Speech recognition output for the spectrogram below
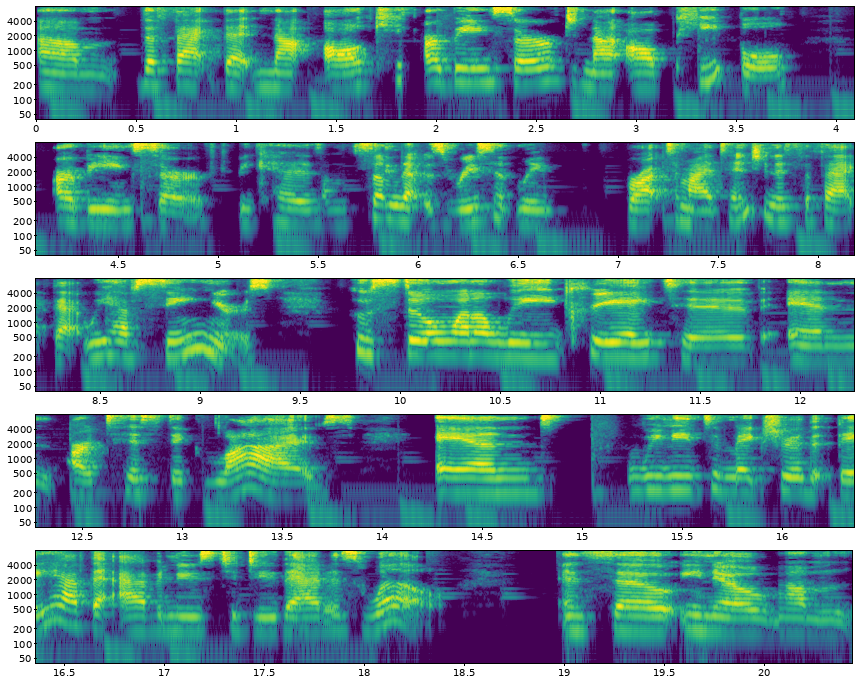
um, the fact that not all kids are being served, not all people are being served, because something that was recently brought to my attention is the fact that we have seniors who still want to lead creative and artistic lives. And we need to make sure that they have the avenues to do that as well. And so, you know, um,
